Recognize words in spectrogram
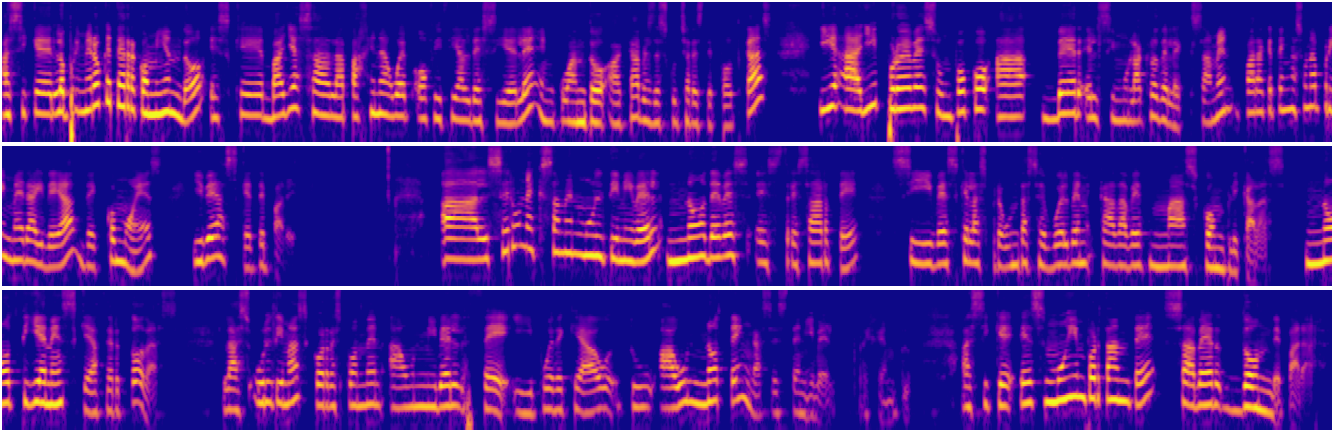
Así que lo primero que te recomiendo es que vayas a la página web oficial de Ciele en cuanto acabes de escuchar este podcast y allí pruebes un poco a ver el simulacro del examen para que tengas una primera idea de cómo es y veas qué te parece. Al ser un examen multinivel, no debes estresarte si ves que las preguntas se vuelven cada vez más complicadas. No tienes que hacer todas. Las últimas corresponden a un nivel C y puede que tú aún no tengas este nivel, por ejemplo. Así que es muy importante saber dónde parar.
